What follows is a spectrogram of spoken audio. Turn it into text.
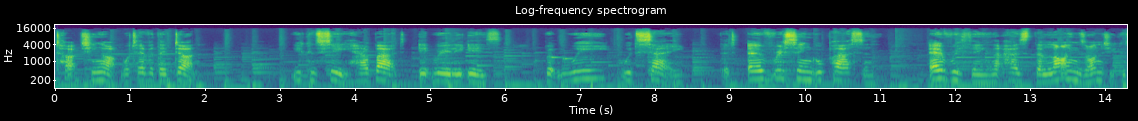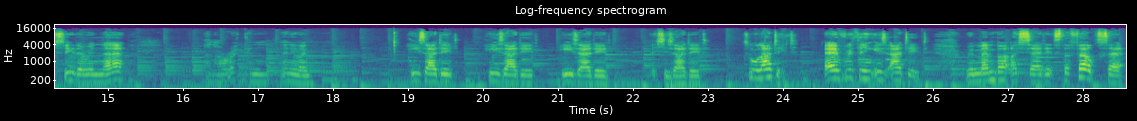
touching up whatever they've done, you can see how bad it really is. But we would say that every single person, everything that has the lines on, as you can see, they're in there. And I reckon, anyway, he's added, he's added, he's added, this is added. It's all added. Everything is added. Remember I said it's the felt set.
